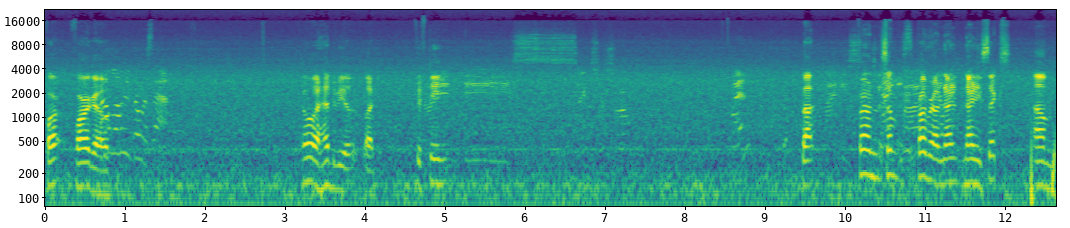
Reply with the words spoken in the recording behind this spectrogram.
Far, Fargo. How long ago was that? Oh, it had to be uh, like 15, When? about around some probably around 90 96. Um,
